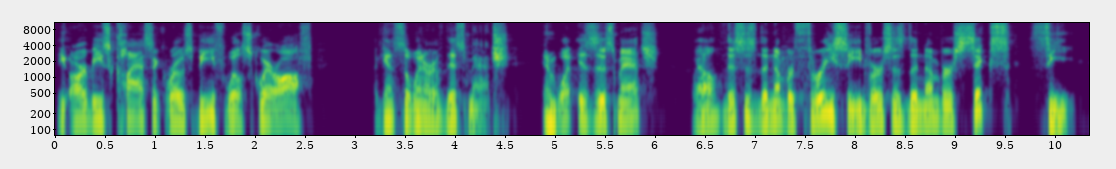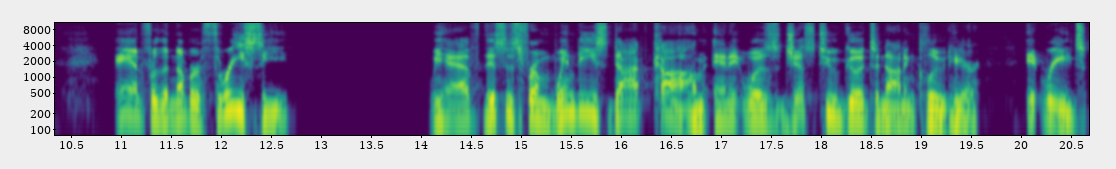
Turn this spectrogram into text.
the Arby's Classic Roast Beef, will square off against the winner of this match. And what is this match? Well, this is the number three seed versus the number six seed. And for the number three seed, we have this is from Wendy's.com, and it was just too good to not include here. It reads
